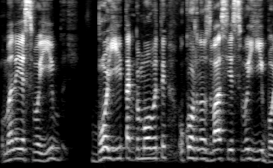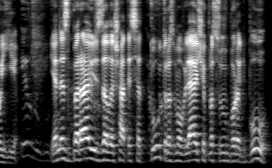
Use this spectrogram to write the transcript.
У мене є свої бої, так би мовити. У кожного з вас є свої бої. Я не збираюсь залишатися тут, розмовляючи про свою боротьбу.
